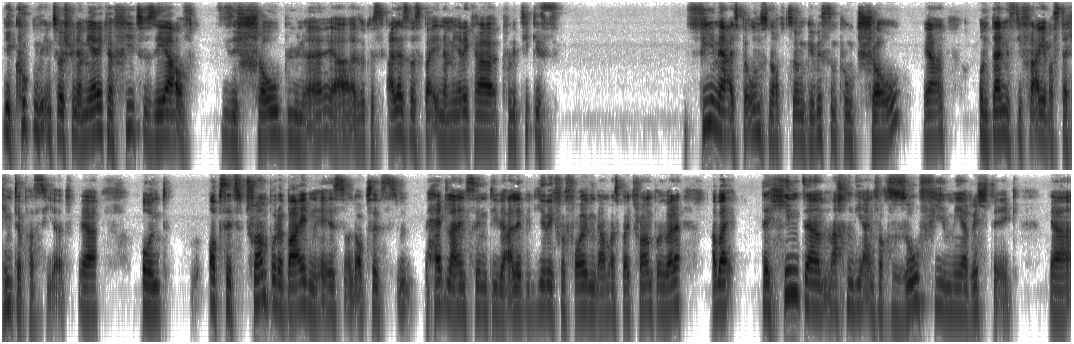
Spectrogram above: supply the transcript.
wir gucken in zum Beispiel in Amerika viel zu sehr auf diese Showbühne, ja, also alles, was bei in Amerika Politik ist, viel mehr als bei uns noch zu einem gewissen Punkt Show, ja, und dann ist die Frage, was dahinter passiert, ja, und ob es jetzt Trump oder Biden ist und ob es jetzt Headlines sind, die wir alle begierig verfolgen, damals bei Trump und so weiter, aber dahinter machen die einfach so viel mehr richtig, ja,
